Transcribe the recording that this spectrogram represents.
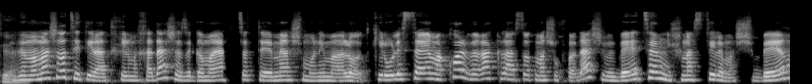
כן. וממש רציתי להתחיל מחדש, אז זה גם היה קצת 180 מעלות, כאילו לסיים הכל ורק לעשות משהו חדש, ובעצם נכנסתי למשבר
